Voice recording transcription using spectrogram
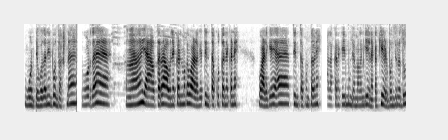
ಒಂಟೆ ಹೋದ ನೀನು ಬಂದ ತಕ್ಷಣ ನೋಡ್ದೆ? ಹಾಂ ಯಾವ ಥರ ಅವನೇ ಕಣ್ಮಗ ಒಳಗೆ ತಿಂತ ಕೂತಾನೆ ಕಣೆ. ಒಳಗೆ ತಿಂತ ಕುಂತವನೆ. ಅಲಕನಕ ಈ ಮುಂಡೆ ಮಗನಿಗೆ ಏನಕ ಕೇಳಿ ಬಂದಿರೋದು?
